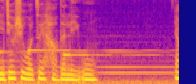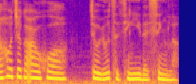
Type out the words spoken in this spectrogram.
你就是我最好的礼物。”然后这个二货就如此轻易的信了。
